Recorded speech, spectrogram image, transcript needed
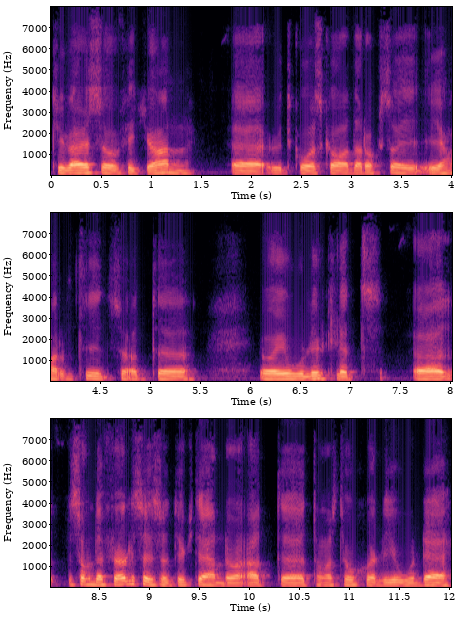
tyvärr så fick ju han eh, utgå skadad också i, i halvtid så att eh, det var ju olyckligt. Eh, som det föll sig så tyckte jag ändå att eh, Thomas Tuchel gjorde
